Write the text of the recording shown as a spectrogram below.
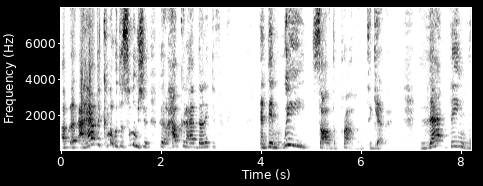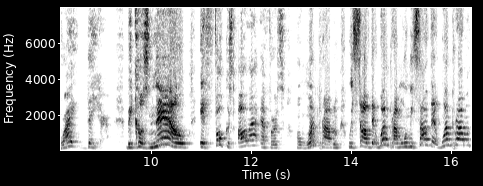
Uh, I have to come up with the solution to how could I have done it differently? And then we solve the problem together. That thing right there. Because now it focused all our efforts on one problem. We solved that one problem. When we solved that one problem,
